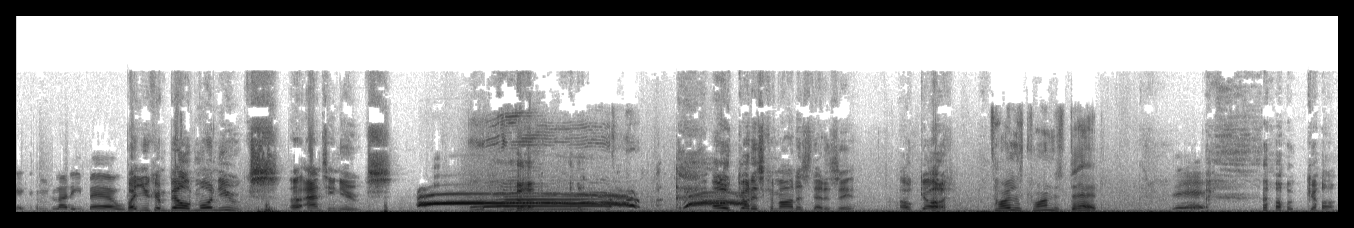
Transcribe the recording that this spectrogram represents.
it can bloody build. But you can build more nukes, uh, anti-nukes. oh god, his commander's dead, is it? Oh god. Tyler's commander's dead. Oh god.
